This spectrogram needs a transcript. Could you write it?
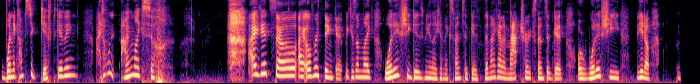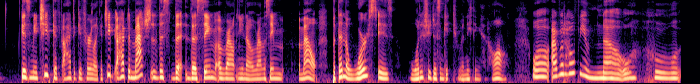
when it comes to gift giving, I don't I'm like so I get so I overthink it because I'm like, what if she gives me like an expensive gift? Then I gotta match her expensive gift. Or what if she, you know, gives me a cheap gift? I have to give her like a cheap I have to match this the the same around you know, around the same amount. But then the worst is what if she doesn't get you anything at all? Well, I would hope you know who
